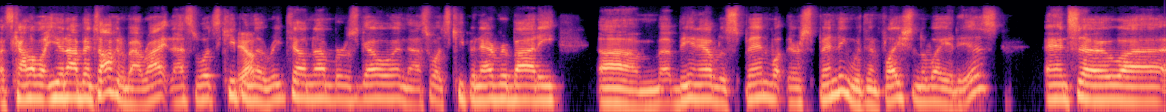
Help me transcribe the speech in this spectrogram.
that's kind of what you and I've been talking about, right? That's what's keeping yep. the retail numbers going. That's what's keeping everybody um, being able to spend what they're spending with inflation the way it is. And so, uh,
